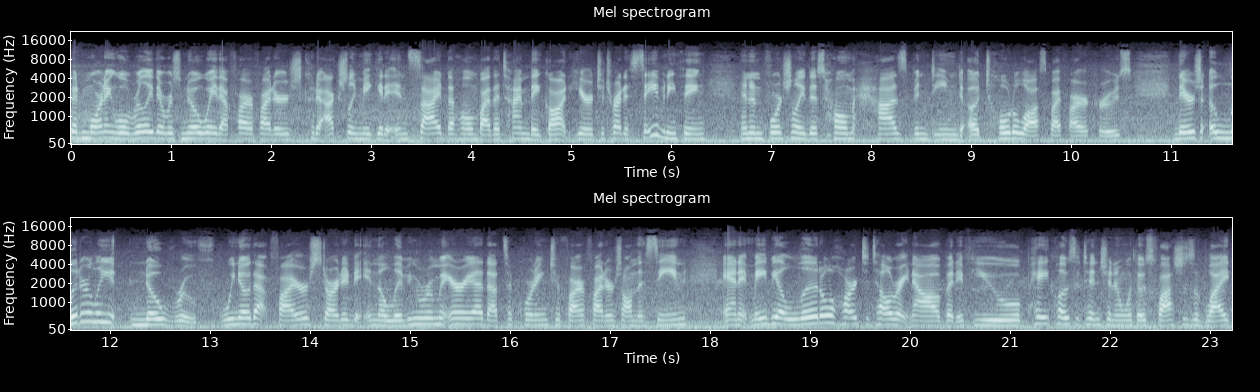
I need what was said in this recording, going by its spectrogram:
Good morning. Well, really, there was no way that firefighters could actually make it inside the home by the time they got here to try to save anything. And unfortunately, this home has been deemed a total loss by fire crews. There's literally no roof. We know that fire started in the living room area. That's according to firefighters on the scene. And it may be a little hard to tell right now, but if you pay close attention and with those flashes of light,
